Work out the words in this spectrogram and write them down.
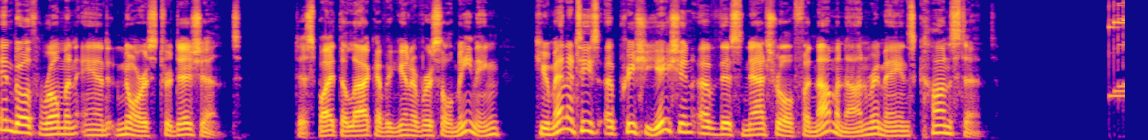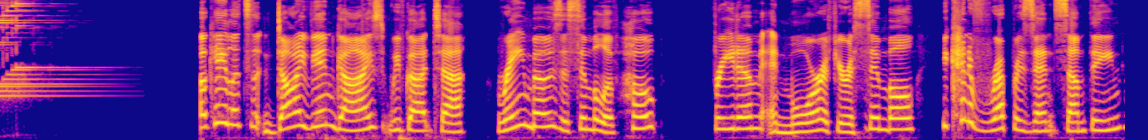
in both Roman and Norse traditions. Despite the lack of a universal meaning, Humanity's appreciation of this natural phenomenon remains constant. Okay, let's dive in, guys. We've got uh, rainbows, a symbol of hope, freedom, and more. If you're a symbol, you kind of represent something.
